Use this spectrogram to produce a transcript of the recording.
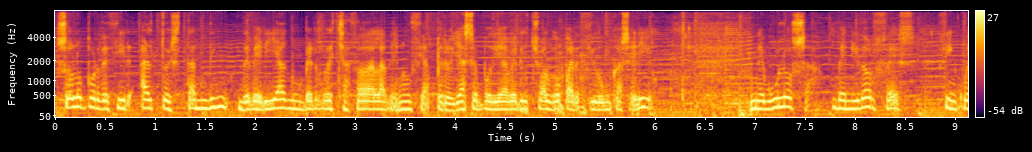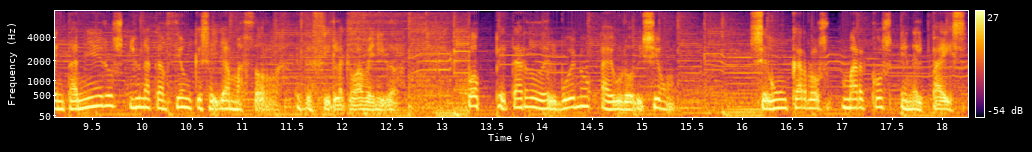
Solo por decir alto standing deberían ver rechazada la denuncia, pero ya se podía haber hecho algo parecido a un caserío. Nebulosa, Benidorm Fest, cincuentañeros y una canción que se llama Zorra, es decir, la que va a Benidorm. Pop petardo del bueno a Eurovisión. Según Carlos Marcos en El País,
